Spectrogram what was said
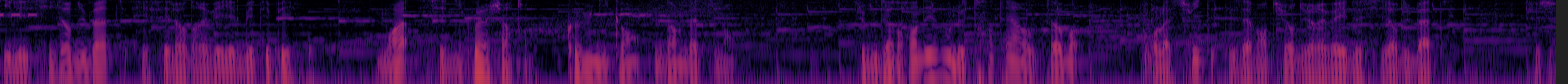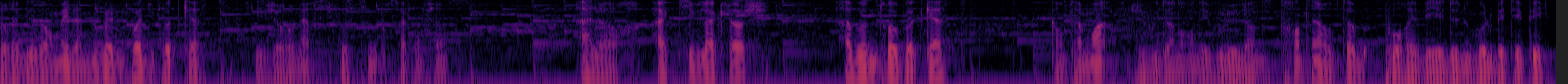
Il est 6h du bat et c'est l'heure de réveiller le BTP. Moi, c'est Nicolas Charton, communicant dans le bâtiment. Je vous donne rendez-vous le 31 octobre pour la suite des aventures du réveil de 6h du bat. Je serai désormais la nouvelle voix du podcast et je remercie Faustine pour sa confiance. Alors, active la cloche, abonne-toi au podcast. Quant à moi, je vous donne rendez-vous le lundi 31 octobre pour réveiller de nouveau le BTP.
